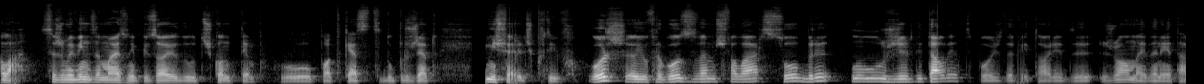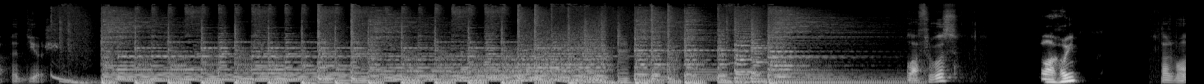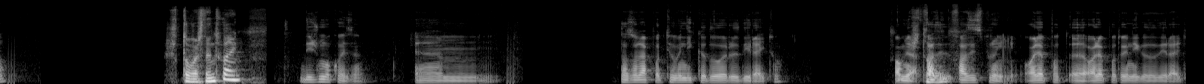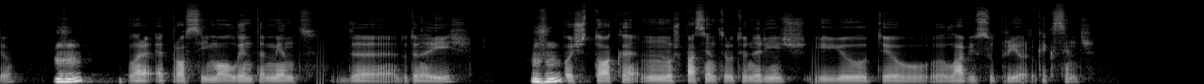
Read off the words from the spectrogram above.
Olá, sejam bem-vindos a mais um episódio do Desconto de Tempo, o podcast do projeto Hemisfério Desportivo. Hoje, eu e o Fragoso vamos falar sobre o Giro de Itália, depois da vitória de João Almeida na etapa de hoje. Olá, Fragoso. Olá, Rui. Estás bom? Estou bastante bem. Diz-me uma coisa. hum, estás a olhar para o teu indicador direito? Ou melhor, faz, faz isso para mim. Olha para, o- eh, olha para o teu indicador direito. Uhum. Agora aproxima-o lentamente de- do teu nariz. Uhum. Depois toca no espaço entre o teu nariz e o teu eh, lábio superior. O que é que sentes?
